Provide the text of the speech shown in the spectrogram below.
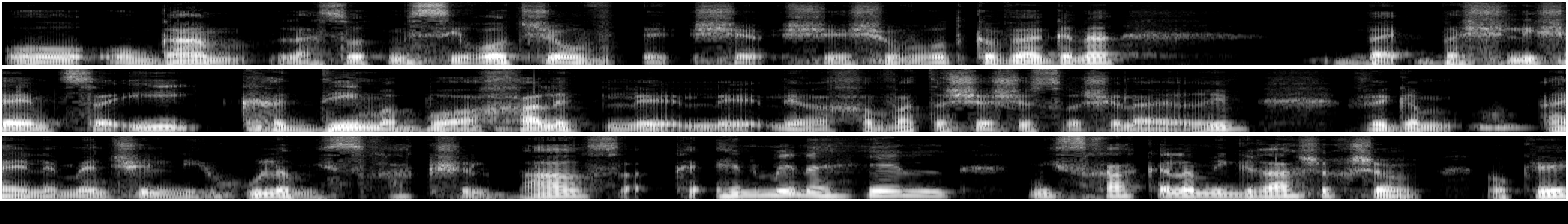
או, או גם לעשות מסירות שעוב, ש, ששוברות קווי הגנה, בשליש האמצעי קדימה, בואכה ל, ל, ל, לרחבת ה-16 של היריב, וגם האלמנט של ניהול המשחק של ברסה, אין מנהל משחק על המגרש עכשיו, אוקיי?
